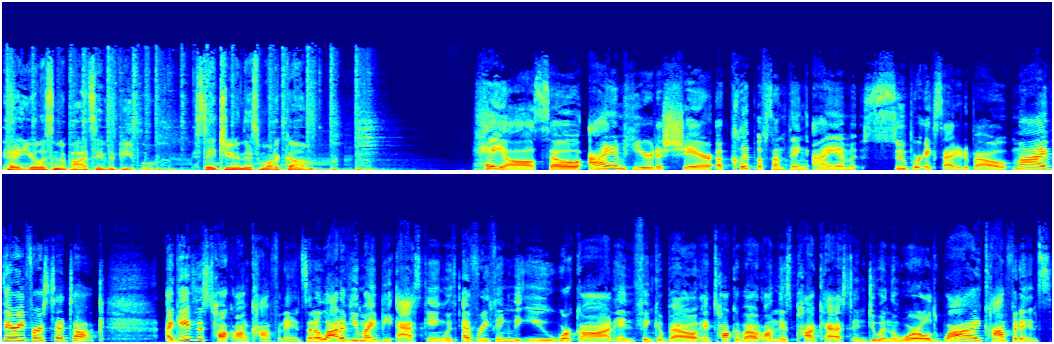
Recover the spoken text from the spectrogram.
Hey, you're listening to Pod Save the People. Stay tuned, there's more to come. Hey, y'all. So, I am here to share a clip of something I am super excited about my very first TED Talk. I gave this talk on confidence, and a lot of you might be asking with everything that you work on and think about and talk about on this podcast and do in the world, why confidence?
